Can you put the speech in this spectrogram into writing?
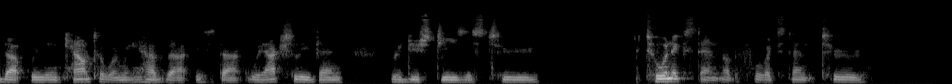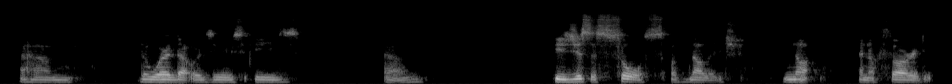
that we encounter when we have that is that we actually then reduce Jesus to to an extent, not the full extent, to um, the word that was used is um, is just a source of knowledge, not an authority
